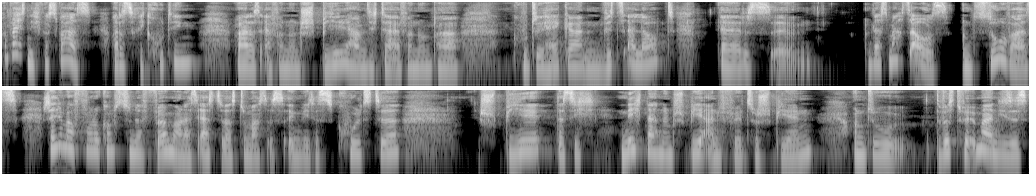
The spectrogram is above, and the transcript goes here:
man weiß nicht, was war's? War das Recruiting? War das einfach nur ein Spiel? Haben sich da einfach nur ein paar gute Hacker einen Witz erlaubt? Äh, das, äh, das macht's aus. Und sowas, stell dir mal vor, du kommst zu einer Firma und das Erste, was du machst, ist irgendwie das coolste Spiel, das sich nicht nach einem Spiel anfühlt zu spielen. Und du wirst für immer an dieses,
